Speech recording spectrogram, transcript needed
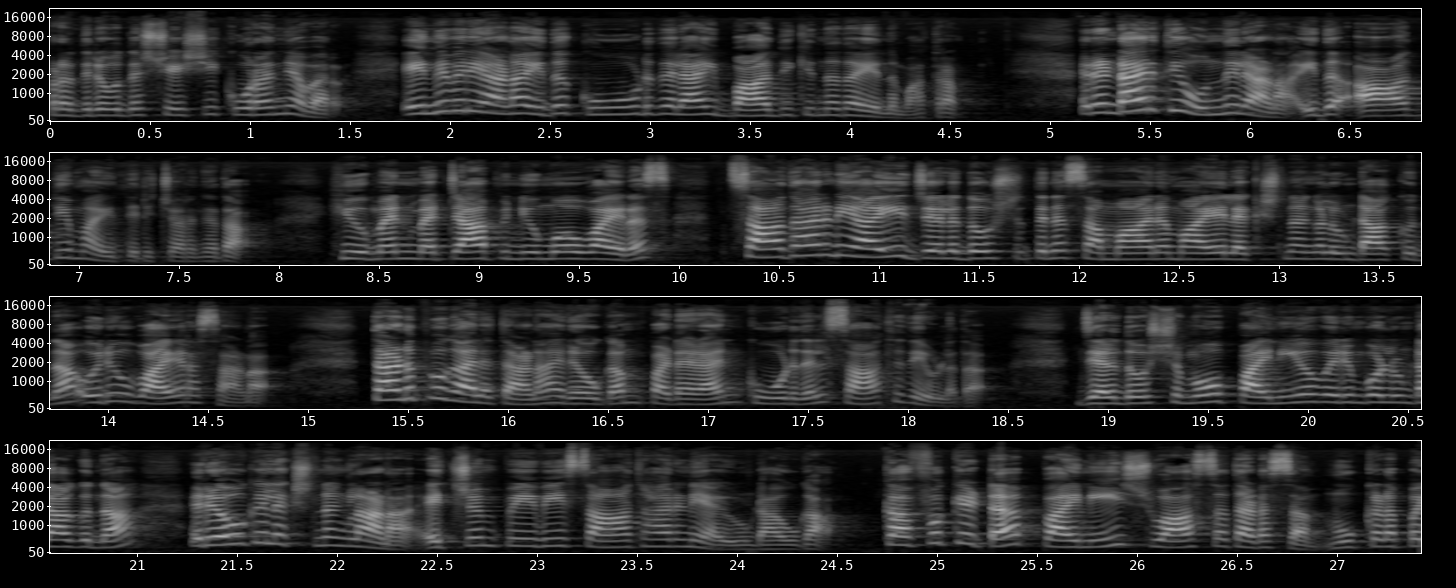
പ്രതിരോധശേഷി കുറഞ്ഞവർ എന്നിവരെയാണ് ഇത് കൂടുതലായി ബാധിക്കുന്നത് എന്ന് മാത്രം. രണ്ടായിരത്തി ഒന്നിലാണ് ഇത് ആദ്യമായി തിരിച്ചറിഞ്ഞത്. ഹ്യൂമൻ മെറ്റാപ് ന്യൂമോ വൈറസ് സാധാരണയായി ജലദോഷത്തിന് സമാനമായ ലക്ഷണങ്ങൾ ഉണ്ടാക്കുന്ന ഒരു വൈറസാണ്. തണുപ്പുകാലത്താണ് രോഗം പടരാൻ കൂടുതൽ സാധ്യതയുള്ളത്. ജലദോഷമോ പനിയോ വരുമ്പോൾ ഉണ്ടാകുന്ന രോഗലക്ഷണങ്ങളാണ് എച്ച് എം പി വി സാധാരണയായി ഉണ്ടാവുക. കഫക്കെട്ട് പനി ശ്വാസ തടസ്സം മൂക്കടപ്പ്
